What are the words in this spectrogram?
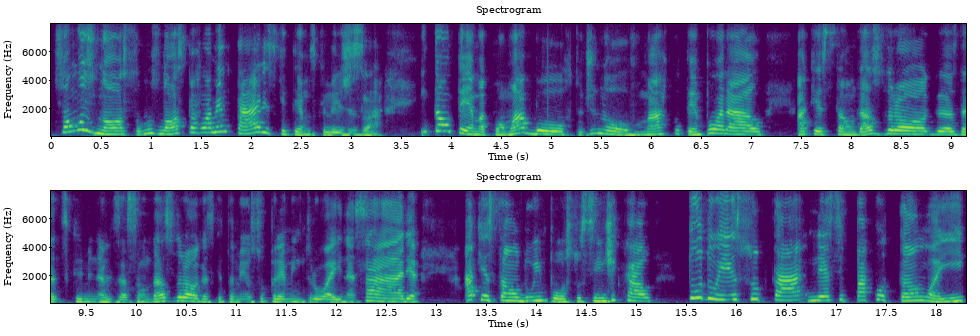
somos nós, somos nós parlamentares que temos que legislar. Então, tema como aborto, de novo, marco temporal, a questão das drogas, da descriminalização das drogas, que também o Supremo entrou aí nessa área, a questão do imposto sindical, tudo isso está nesse pacotão aí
